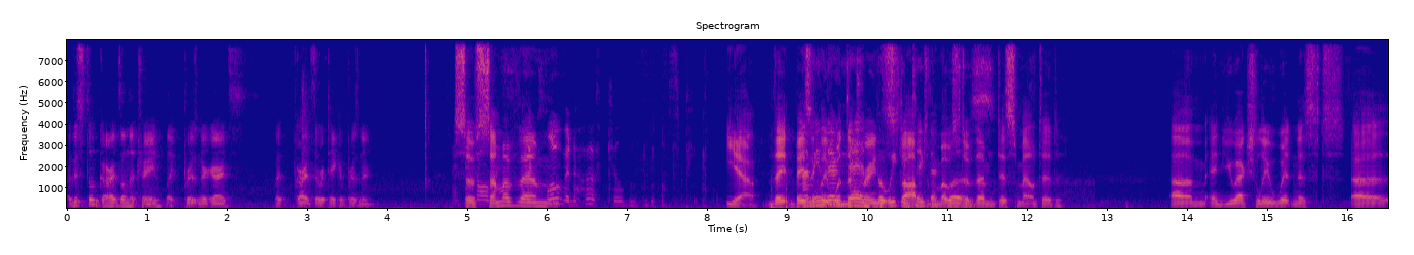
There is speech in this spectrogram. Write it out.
Are there still guards on the train? Like prisoner guards? Like guards that were taken prisoner? I So some the- of them- The cloven hoof killed most people. Yeah, they basically they're when the dead, train but we can take stopped, their most clothes. of them dismounted. Um, and you actually witnessed uh,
